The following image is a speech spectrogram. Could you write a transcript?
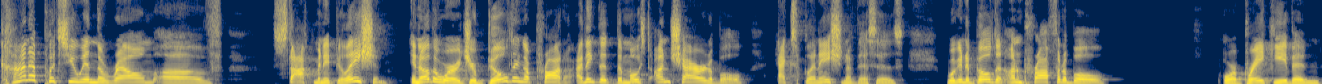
kind of puts you in the realm of stock manipulation. In other words, you're building a product. I think that the most uncharitable explanation of this is we're going to build an unprofitable or break even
